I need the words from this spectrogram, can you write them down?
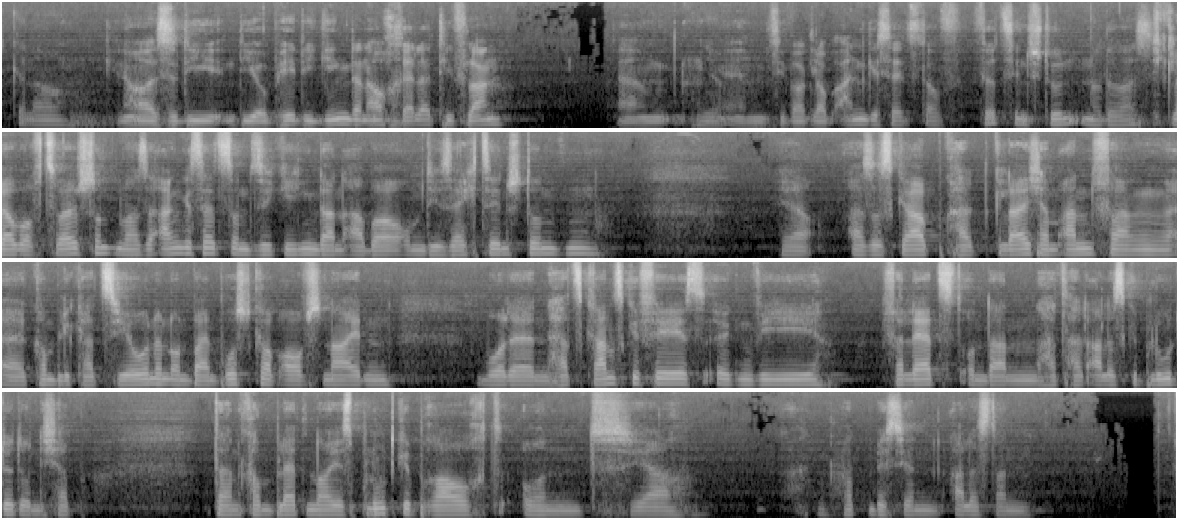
Genau. Genau, also die, die OP, die ging dann auch relativ lang. Ähm, ja. ähm, sie war, glaube ich, angesetzt auf 14 Stunden oder was? Ich glaube, auf 12 Stunden war sie angesetzt und sie ging dann aber um die 16 Stunden. Ja, also es gab halt gleich am Anfang äh, Komplikationen und beim Brustkorbaufschneiden wurde ein Herzkranzgefäß irgendwie verletzt und dann hat halt alles geblutet und ich habe dann komplett neues Blut gebraucht und ja, hat ein bisschen alles dann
